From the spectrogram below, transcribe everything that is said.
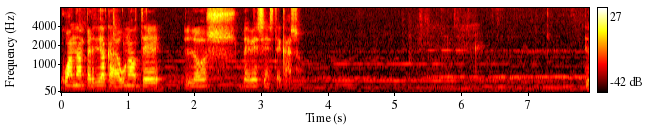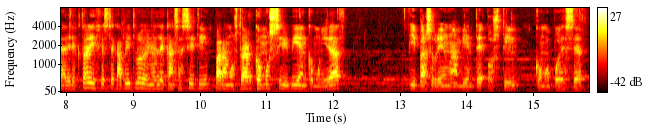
cuándo han perdido a cada uno de los bebés en este caso. La directora dirigió este capítulo en el de Kansas City para mostrar cómo se vivía en comunidad y para sobrevivir en un ambiente hostil como puede ser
